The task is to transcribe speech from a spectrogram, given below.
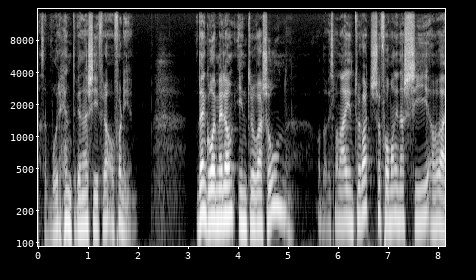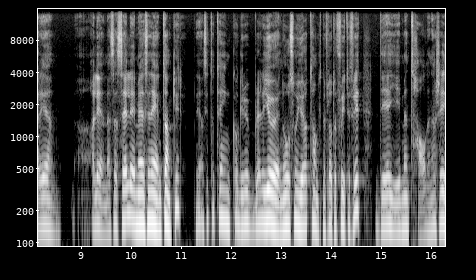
Altså hvor henter vi energi fra og fornyer den? Den går mellom introversjon og Hvis man er introvert, så får man energi av å være alene med seg selv, med sine egne tanker. Det å sitte og tenke og gruble eller gjøre noe som gjør at tankene får lov til å flyte fritt, det gir mental energi.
